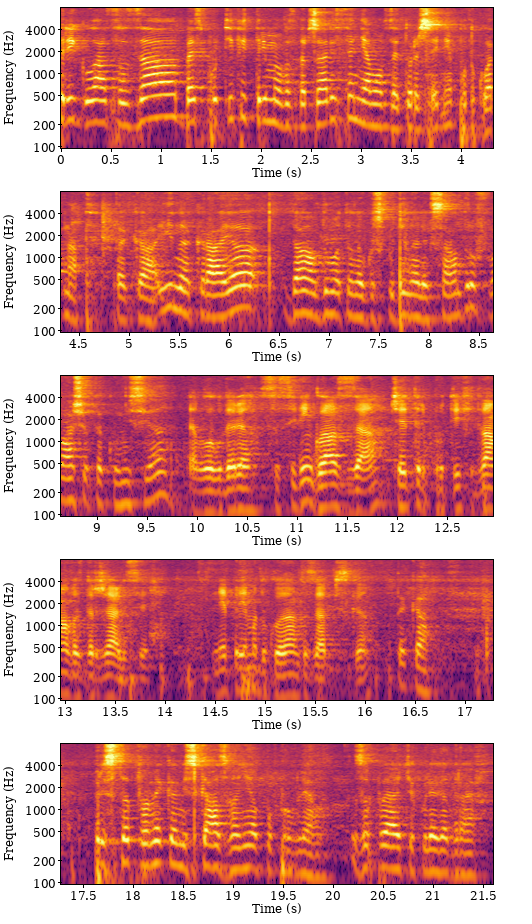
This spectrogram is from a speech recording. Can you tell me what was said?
Три гласа за, без против и трима въздържали се, няма взето решение по докладната. Така, и накрая давам думата на господин Александров, вашата комисия. Да, благодаря. С един глас за, 4 против и 2 въздържали се. Не приема докладната записка. Така. Пристъпваме към изказвания по проблема. Заповядайте, колега Драев.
